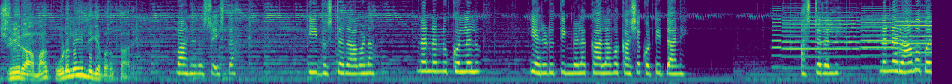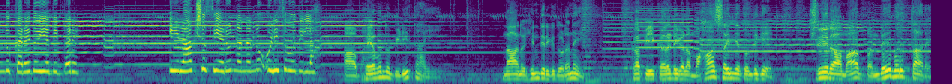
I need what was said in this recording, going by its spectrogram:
ಶ್ರೀರಾಮ ಕೂಡಲೇ ಇಲ್ಲಿಗೆ ಬರುತ್ತಾರೆ. ವಾನರ ಶ್ರೇಷ್ಠ, ಈ ದುಷ್ಟ ರಾವಣ ನನ್ನನ್ನು ಕೊಲ್ಲಲು ಎರಡು ತಿಂಗಳ ಕಾಲಾವಕಾಶ ಕೊಟ್ಟಿದ್ದಾನೆ. ಅಷ್ಟರಲ್ಲಿ ನನ್ನ ರಾಮ ಬಂದು ಕರೆದೊಯ್ಯದಿದ್ದರೆ ಈ ರಾಕ್ಷಸಿಯರು ನನ್ನನ್ನು ಉಳಿಸುವುದಿಲ್ಲ. ಆ ಭಯವನ್ನು ಬಿಡಿ ತಾಯಿ. ನಾನು ಹಿಂದಿರುಗಿದೊಡನೆ ಕಪಿ ಕರಡಿಗಳ ಮಹಾಸೈನ್ಯದೊಂದಿಗೆ ಶ್ರೀರಾಮ ಬಂದೇ ಬರುತ್ತಾರೆ.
